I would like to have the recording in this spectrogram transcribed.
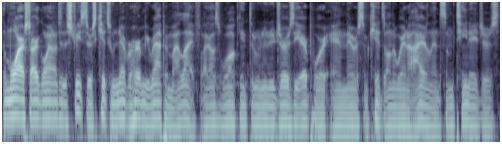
the more I started going out to the streets, there's kids who never heard me rap in my life. Like I was walking through the New Jersey airport, and there were some kids on their way to Ireland, some teenagers.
